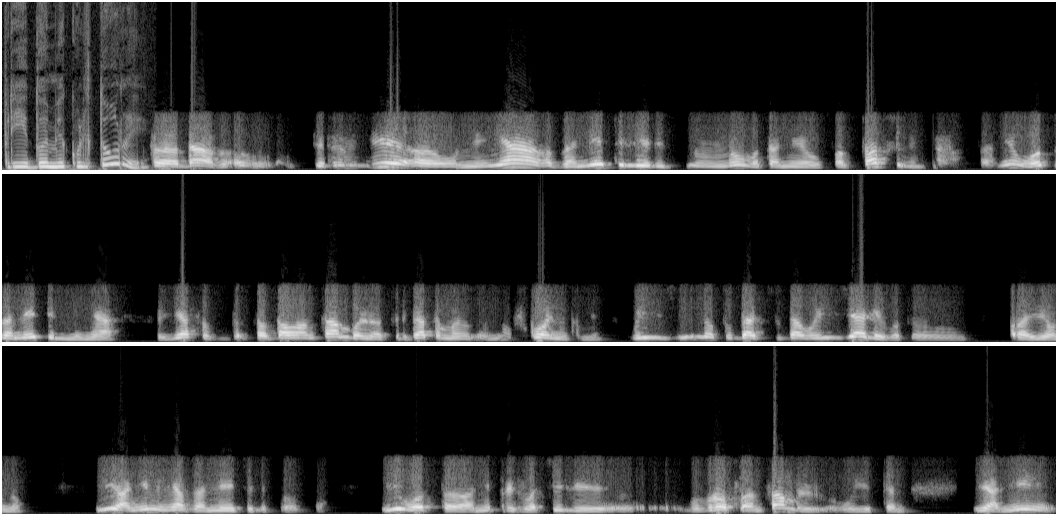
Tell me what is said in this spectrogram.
при Доме культуры? Э, да, в Петербурге э, меня заметили, ну, вот они постарше меня, они вот заметили меня. Я создал ансамбль с ребятами, ну, школьниками. Выезжали, ну, туда-сюда выезжали вот э, по району. И они меня заметили просто. И вот э, они пригласили взрослый ансамбль у ЕТН, и они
